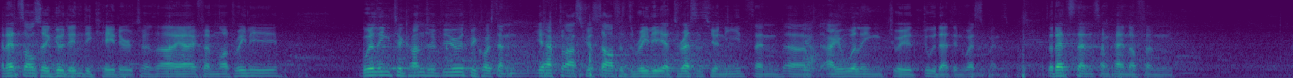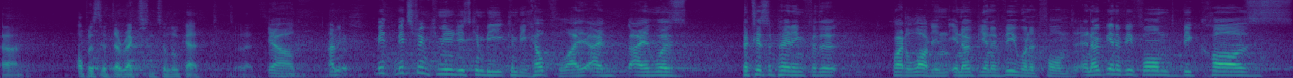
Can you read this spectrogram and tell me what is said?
And that's also a good indicator to uh, if I'm not really willing to contribute, because then you have to ask yourself if it really addresses your needs and uh, yeah. are you willing to do that investment. So that's then some kind of an uh, opposite direction to look at. So yeah, I mean, mid- midstream communities can be can be helpful. I, I, I was participating for the quite a lot in, in OPNFV when it formed. And OPNFV formed because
